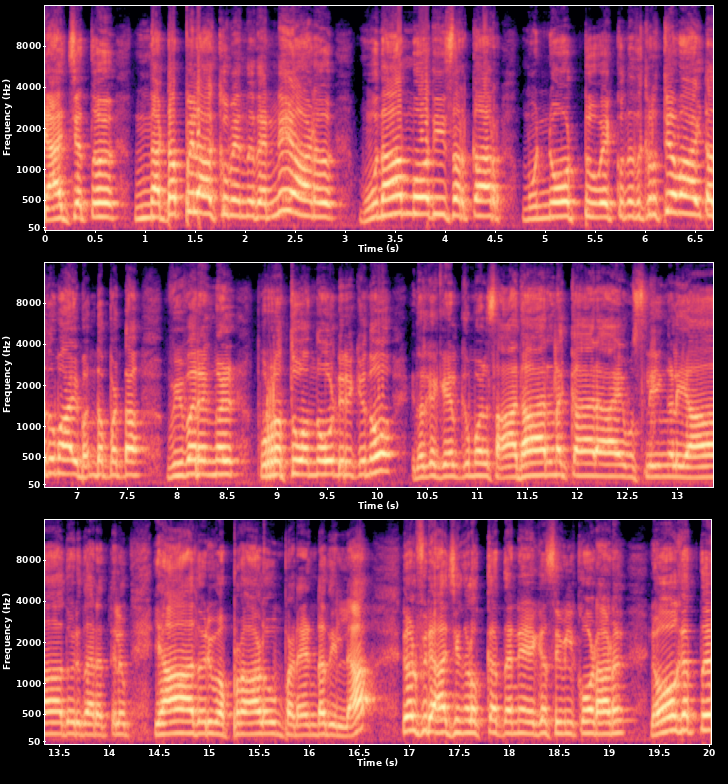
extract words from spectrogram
രാജ്യത്ത് നടപ്പിലാക്കുമെന്ന് തന്നെയാണ് മൂന്നാം മോദി സർക്കാർ മുന്നോട്ട് വെക്കുന്നത്. കൃത്യമായിട്ട് അതുമായി ബന്ധപ്പെട്ട വിവരങ്ങൾ പുറത്തു വന്നുകൊണ്ടിരിക്കുന്നു. ഇതൊക്കെ കേൾക്കുമ്പോൾ സാധാരണക്കാരായ മുസ്ലിങ്ങൾ യാതൊരു തരത്തിലും യാതൊരു വെപ്രാളവും പെടേണ്ടതില്ല. ഗൾഫ് രാജ്യങ്ങളൊക്കെ തന്നെ ഏക സിവിൽ കോഡാണ്. ലോകത്ത്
